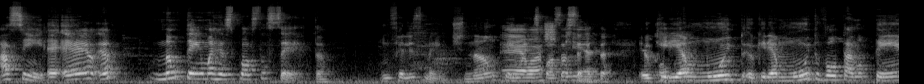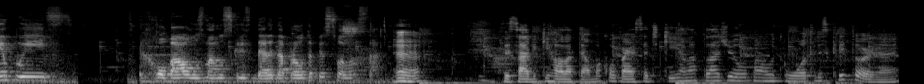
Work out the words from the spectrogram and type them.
Assim, é, é- é- não tem uma resposta certa. Infelizmente, não tem É, uma resposta que- certa. Eu queria muito, eu queria muito voltar no tempo e roubar os manuscritos dela e dar pra outra pessoa lançar. Uhum. Você sabe que rola até uma conversa de que ela plagiou outra- um outro escritor, né?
